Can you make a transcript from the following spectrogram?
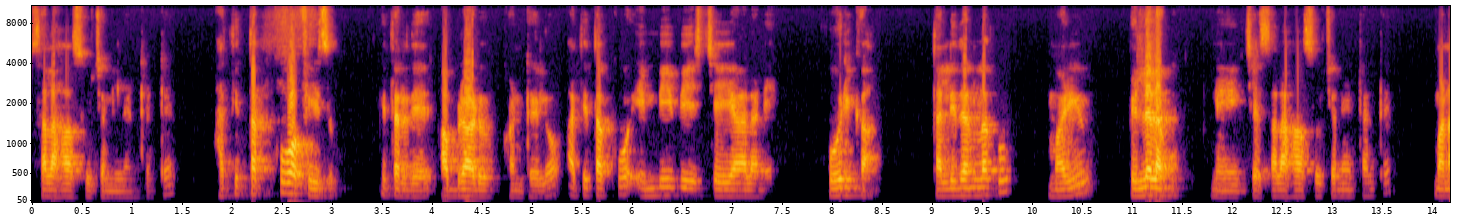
సలహా సూచనలు ఏంటంటే అతి తక్కువ ఫీజు ఇతర దే అబ్రాడ్ కంట్రీలో అతి తక్కువ ఎంబీబీఎస్ చేయాలనే కోరిక తల్లిదండ్రులకు మరియు పిల్లలకు నేను ఇచ్చే సలహా సూచన ఏంటంటే మన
